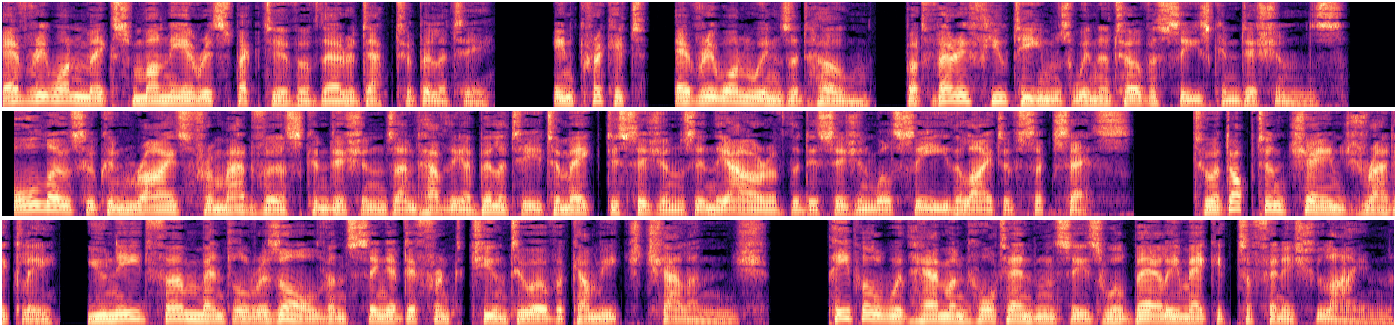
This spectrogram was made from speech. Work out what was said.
everyone makes money irrespective of their adaptability. In cricket, everyone wins at home, but very few teams win at overseas conditions. All those who can rise from adverse conditions and have the ability to make decisions in the hour of the decision will see the light of success. To adopt and change radically, you need firm mental resolve and sing a different tune to overcome each challenge. People with hem and haw tendencies will barely make it to finish line.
